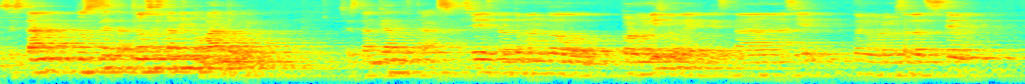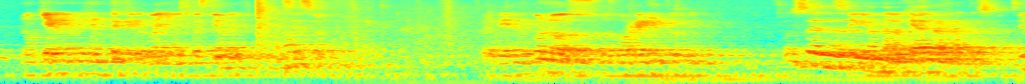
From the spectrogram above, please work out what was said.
se están, no, se, no se están innovando, güey. se están quedando atrás. Sí, están tomando, por lo mismo, güey, está haciendo, bueno, volvemos al sistema. No quieren gente que los vaya y los cuestione, es eso. Prefieren con los, los borreguitos, güey. Entonces, es Sí. la analogía de las ratas. Sí,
